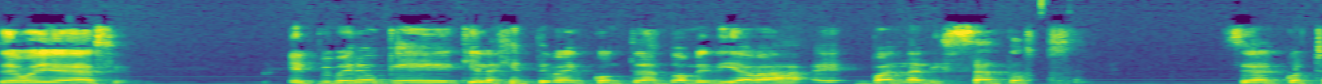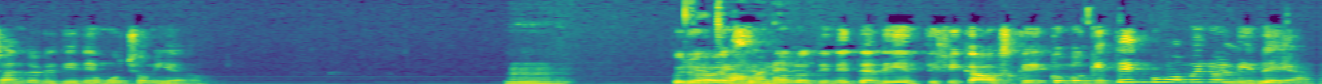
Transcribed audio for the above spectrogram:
te voy a decir. El primero que, la gente va encontrando a medida va, eh, va, analizándose, se va encontrando que tiene mucho miedo. Mm. Pero a veces no lo tiene tan identificado. Es que como que tengo más o menos la idea.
